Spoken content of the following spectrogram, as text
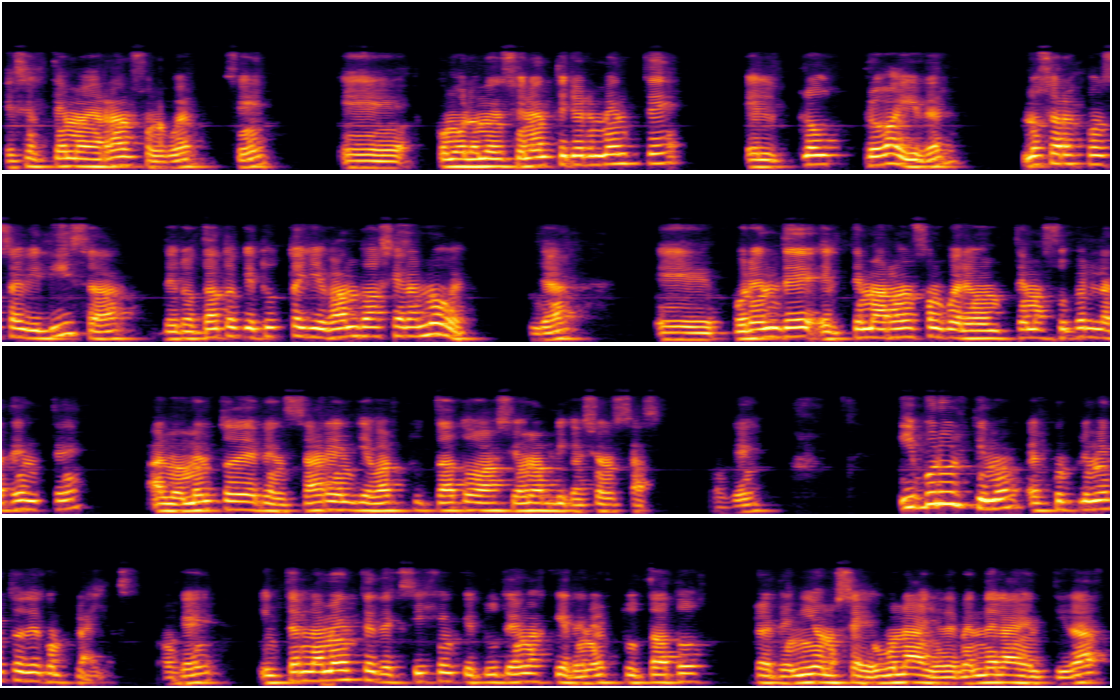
es el tema de ransomware, ¿sí? Eh, como lo mencioné anteriormente, el cloud provider no se responsabiliza de los datos que tú estás llevando hacia la nube, ¿ya? Eh, por ende, el tema ransomware es un tema súper latente al momento de pensar en llevar tus datos hacia una aplicación SaaS, ¿ok? Y por último, el cumplimiento de compliance, ¿ok? Internamente te exigen que tú tengas que tener tus datos retenidos, no sé, un año, depende de la entidad,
